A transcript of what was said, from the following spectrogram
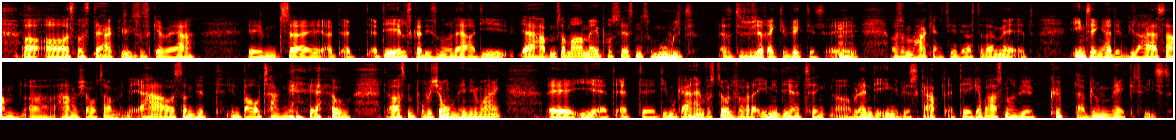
og, og også hvor stærkt lyset skal være. Øhm, så øh, at, at, at det elsker de sådan noget der, og de, jeg har dem så meget med i processen som muligt. Altså, det synes jeg er rigtig vigtigt. Mm. Øh, og som Mark han siger, det er også det der med, at en ting er, at vi leger sammen og har noget sjovt sammen, men jeg har også sådan lidt en bagtanke. Jeg er jo, der er også en profession inde i mig, ikke? Øh, i at, at øh, de må gerne have en forståelse for, hvad der er inde i de her ting, og hvordan de egentlig bliver skabt, at det ikke er bare sådan noget, vi har købt, der er blevet magisk vist.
